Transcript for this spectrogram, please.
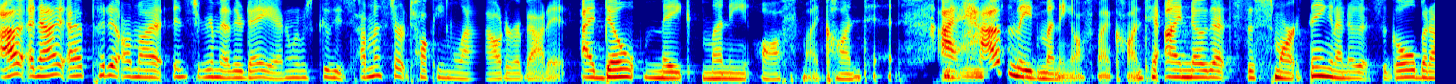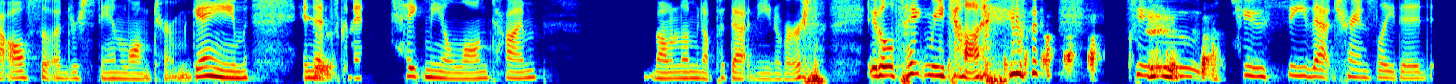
I, and I, I put it on my Instagram the other day, and I was I'm gonna start talking louder about it. I don't make money off my content. Mm-hmm. I have made money off my content. I know that's the smart thing, and I know that's the goal. But I also understand long term game, and sure. it's gonna take me a long time let me not put that in the universe. It'll take me time to to see that translated,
